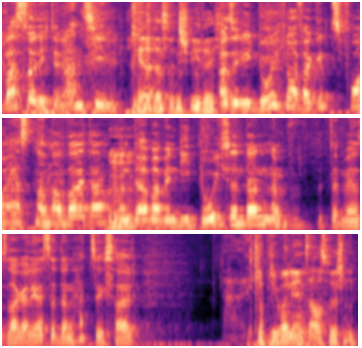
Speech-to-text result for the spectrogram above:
Was soll ich denn anziehen? Ja, das wird schwierig. Also die Durchläufer gibt es vorerst nochmal weiter. Mhm. Und, aber wenn die durch sind dann, ne, dann wenn das Lager leer ist, dann hat sich's halt. Ich glaube, die wollen ja ins Auswischen.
